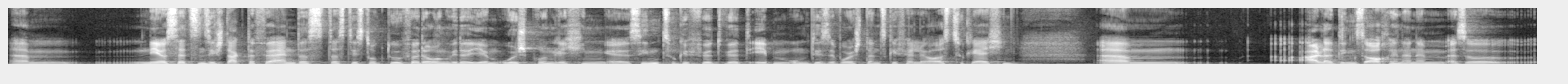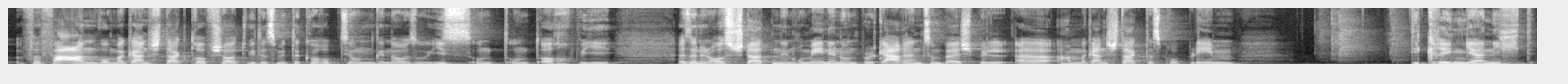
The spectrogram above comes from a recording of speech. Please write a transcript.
Ähm, Neos setzen sich stark dafür ein, dass, dass die Strukturförderung wieder ihrem ursprünglichen äh, Sinn zugeführt wird, eben um diese Wohlstandsgefälle auszugleichen. Ähm, allerdings auch in einem also Verfahren, wo man ganz stark drauf schaut, wie das mit der Korruption genauso ist und, und auch wie, also in den Oststaaten, in Rumänien und Bulgarien zum Beispiel, äh, haben wir ganz stark das Problem, die kriegen ja nicht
